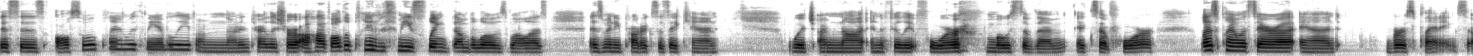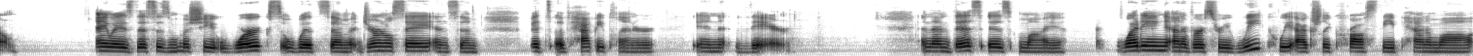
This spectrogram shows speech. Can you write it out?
This is also a plan with me, I believe. I'm not entirely sure. I'll have all the plan with me linked down below as well as as many products as I can which I'm not an affiliate for, most of them, except for Let's Plan with Sarah and Versed Planning. So, anyways, this is Mushy Works with some Journal Say and some bits of Happy Planner in there. And then this is my wedding anniversary week. We actually crossed the Panama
